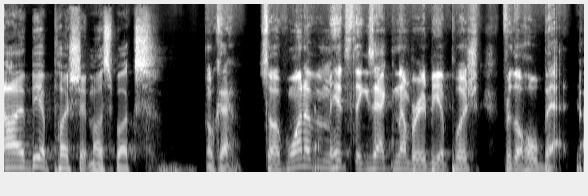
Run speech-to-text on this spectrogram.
Uh, it'd be a push at most books. Okay. So if one of them hits the exact number, it'd be a push for the whole bet. Yeah.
